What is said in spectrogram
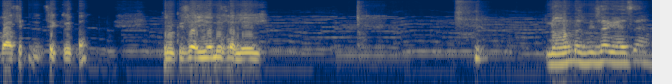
base secreta. Creo que es ahí donde sale él. no, no es mi saga esa.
